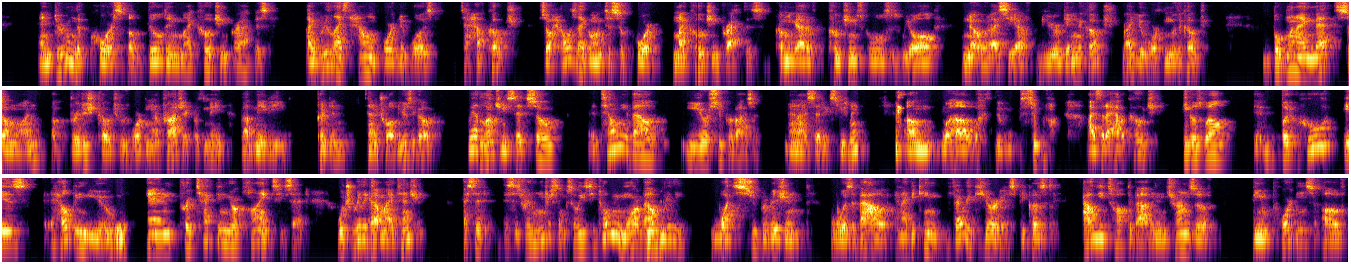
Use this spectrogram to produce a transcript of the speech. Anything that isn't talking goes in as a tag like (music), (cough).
And during the course of building my coaching practice, I realized how important it was to have a coach. So, how was I going to support my coaching practice? Coming out of coaching schools, as we all know at ICF, you're getting a coach, right? You're working with a coach. But when I met someone, a British coach who was working on a project with me, about maybe could have been 10 or 12 years ago, we had lunch and he said, So tell me about your supervisor. And I said, Excuse me? Um, well, super, (laughs) I said, I have a coach. He goes, well, but who is helping you and protecting your clients? He said, which really got my attention. I said, this is really interesting. So he, he told me more about mm-hmm. really what supervision was about. And I became very curious because how he talked about it in terms of the importance of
